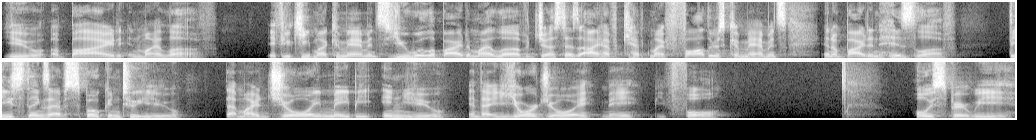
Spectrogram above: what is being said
you. Abide in my love. If you keep my commandments, you will abide in my love, just as I have kept my Father's commandments and abide in his love. These things I have spoken to you, that my joy may be in you, and that your joy may be full. Holy Spirit, we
